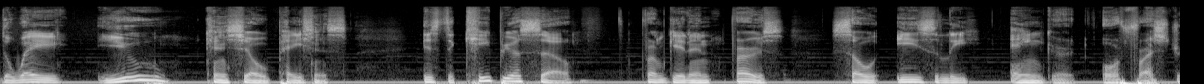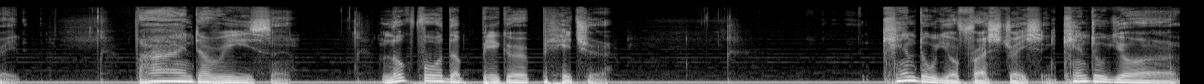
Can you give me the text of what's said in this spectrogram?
the way you can show patience is to keep yourself from getting first so easily angered or frustrated. Find a reason. Look for the bigger picture. Kindle your frustration, kindle your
